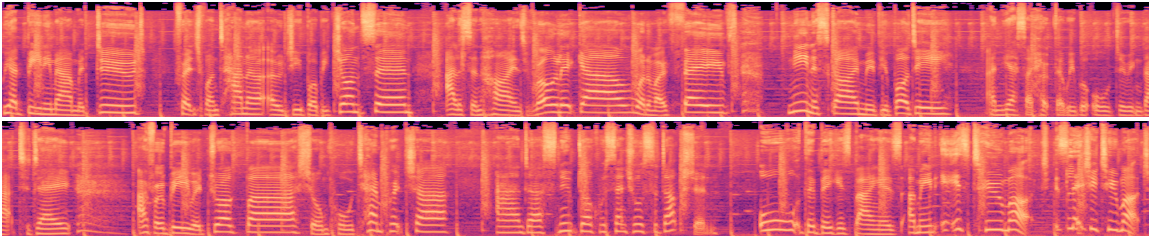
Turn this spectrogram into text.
We had Beenie Man with Dude, French Montana, OG Bobby Johnson, Alison Hinds, Roll It Gal, one of my faves, Nina Sky, Move Your Body, and yes, I hope that we were all doing that today. Afro B with Drogba, Sean Paul Temperature, and uh, Snoop Dogg with Sensual Seduction. All the biggest bangers. I mean, it is too much. It's literally too much.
